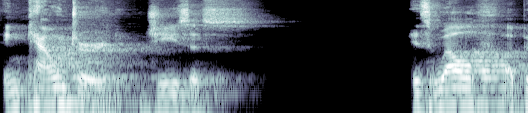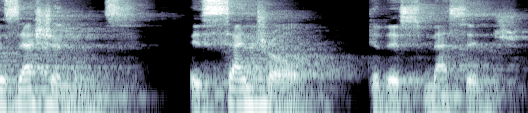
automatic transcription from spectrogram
encountered Jesus. His wealth of possessions is central to this message.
